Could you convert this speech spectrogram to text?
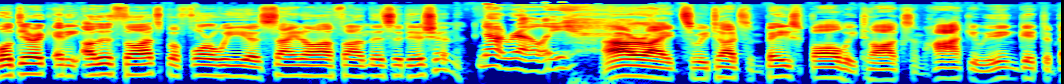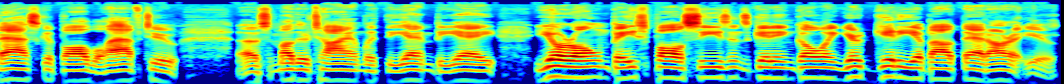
Well, Derek, any other thoughts before we uh, sign off on this edition? Not really. All right, so we talked some baseball, we talked some hockey, we didn't get to basketball. We'll have to uh, some other time with the NBA. Your own baseball season's getting going. You're giddy about that, aren't you?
